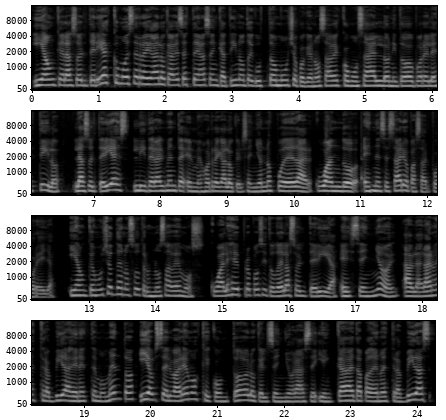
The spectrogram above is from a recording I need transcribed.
Y aunque la soltería es como ese regalo que a veces te hacen que a ti no te gustó mucho porque no sabes cómo usarlo ni todo por el estilo, la soltería es literalmente el mejor regalo que el Señor nos puede dar cuando es necesario pasar por ella. Y aunque muchos de nosotros no sabemos cuál es el propósito de la soltería, el Señor hablará nuestras vidas en este momento y observaremos que con todo lo que el Señor hace y en cada etapa de nuestras vidas,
